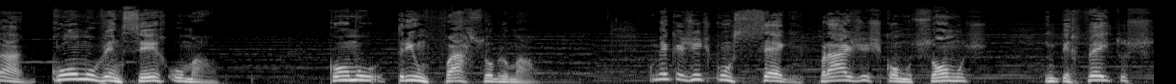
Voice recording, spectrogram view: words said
sabe? Como vencer o mal? Como triunfar sobre o mal? Como é que a gente consegue, frágeis como somos, imperfeitos,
